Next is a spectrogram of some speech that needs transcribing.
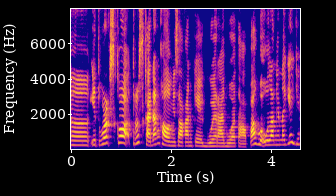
uh, it works kok. Terus kadang kalau misalkan kayak gue ragu atau apa, gue ulangin lagi aja.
